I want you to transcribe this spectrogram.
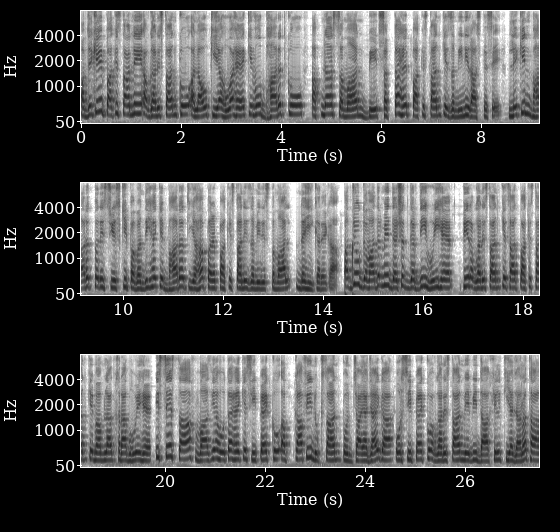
अब देखिए पाकिस्तान पाकिस्तान ने अफ़गानिस्तान को अलाउ किया हुआ है कि वो भारत को अपना सामान बेच सकता है पाकिस्तान के ज़मीनी रास्ते से। लेकिन भारत पर इस चीज़ की पाबंदी है कि भारत यहाँ पर पाकिस्तानी ज़मीन इस्तेमाल नहीं करेगा। अब जो गवादर में दहशत गर्दी हुई है फिर अफ़गानिस्तान के साथ पाकिस्तान के मामला खराब हुए हैं। इससे साफ़ वाजिया होता है कि सी पैक को अब काफ़ी नुकसान पहुँचाया जाएगा और सी पैक को अफ़गानिस्तान में भी दाखिल किया जाना था।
